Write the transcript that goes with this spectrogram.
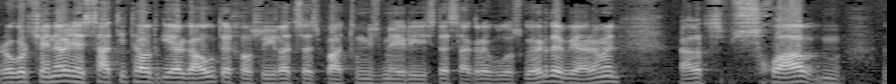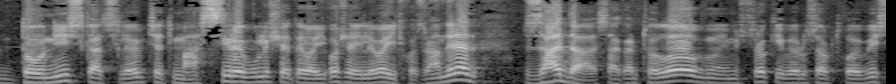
როგორც შეიძლება ეს სათითაოდ კი არ გაუტეხავს ვიღაცას ბათუმის მერიის და საკრებულოს გვერდები არამედ რაღაც სხვა დონის გაცილებით ეს მასირებული შეტევა იყო შეიძლება ითქვას. რამდენად ზადა საქართველოს იმის რომ კიბერუსაფრთხოების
